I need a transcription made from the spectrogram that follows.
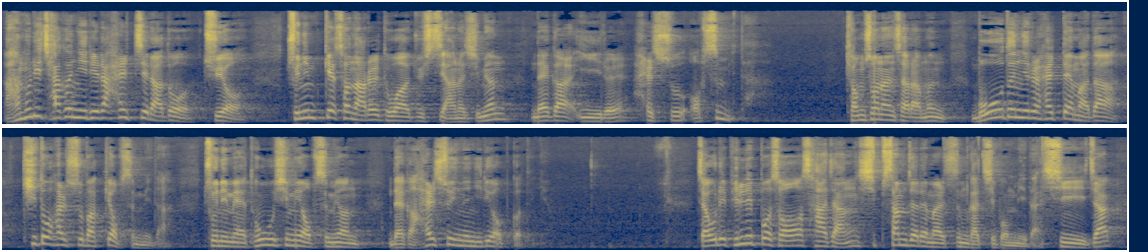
아무리 작은 일이라 할지라도 주여 주님께서 나를 도와주시지 않으시면 내가 이 일을 할 수 없습니다. 겸손한 사람은 모든 일을 할 때마다 기도할 수밖에 없습니다. 주님의 도우심이 없으면 내가 할 수 있는 일이 없거든요. 자, 우리 빌립보서 4장 13절의 말씀 같이 봅니다. 시작.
